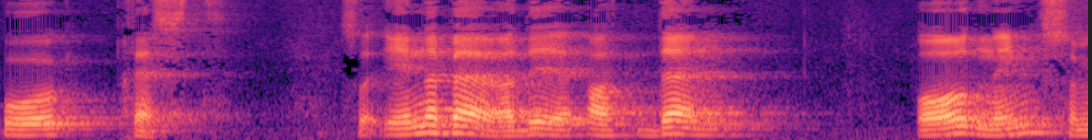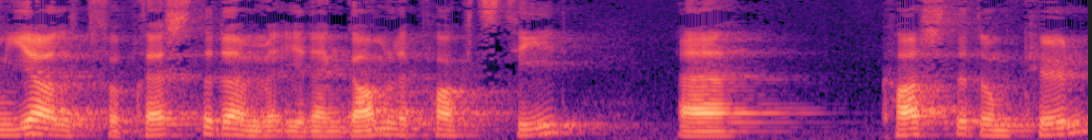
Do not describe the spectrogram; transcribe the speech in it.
og prest, så innebærer det at den ordning som gjaldt for prestedømmet i den gamle pakts tid, er kastet om kull,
